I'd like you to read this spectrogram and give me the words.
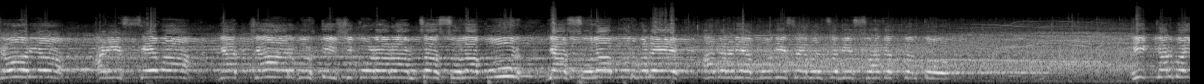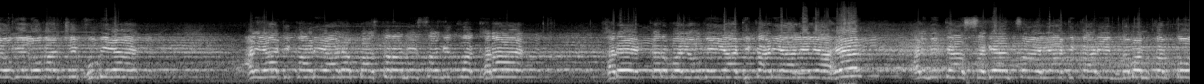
शौर्य आणि सेवा या चार गोष्टी शिकवणारा आमचा सोलापूर. या सोलापूरमध्ये आदरणीय मोदी साहेबांचं मी स्वागत करतो. ही कर्मयोगी लोकांची भूमी आहे. आणि या ठिकाणी आडम मास्तरांनी सांगितलं खरं आहे खरे कर्मयोगी या ठिकाणी आलेले आहेत. आणि मी त्या सगळ्यांचा या ठिकाणी नमन करतो.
